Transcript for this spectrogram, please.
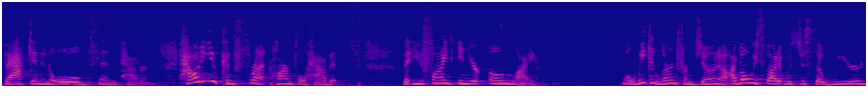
back in an old sin pattern? How do you confront harmful habits that you find in your own life well, we can learn from Jonah. I've always thought it was just so weird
